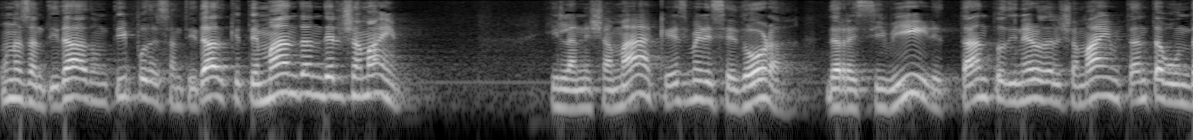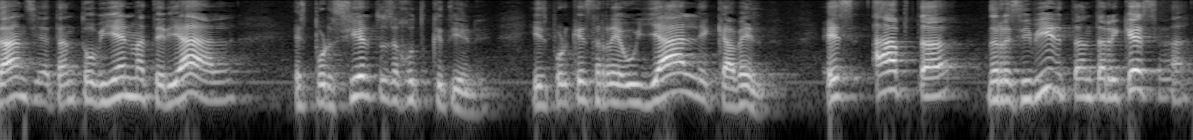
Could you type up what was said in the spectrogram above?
una santidad, un tipo de santidad que te mandan del Shamaim. Y la Neshama, que es merecedora de recibir tanto dinero del Shamaim, tanta abundancia, tanto bien material, es por cierto zehut que tiene. Y es porque es reuyale kabel. Es apta de recibir tanta riqueza,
